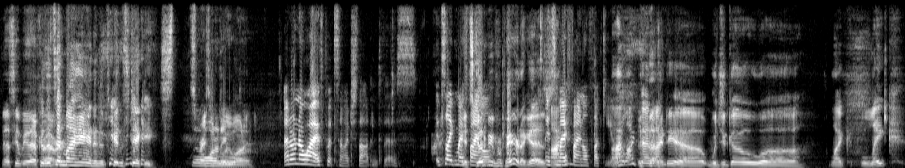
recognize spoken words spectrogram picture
That's gonna be there because it's in my hand and it's getting sticky. I don't want some any glue on more. it. I don't know why I've put so much thought into this. It's like my It's final. good to be prepared, I guess. it's my final fuck you. I like that idea. Would you go uh, like lake?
